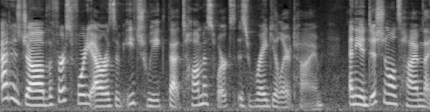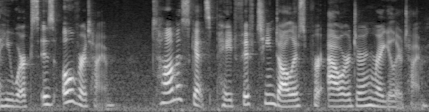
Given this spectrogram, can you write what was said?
At his job, the first 40 hours of each week that Thomas works is regular time. Any additional time that he works is overtime. Thomas gets paid $15 per hour during regular time.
